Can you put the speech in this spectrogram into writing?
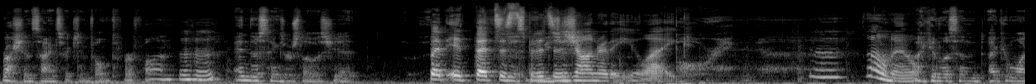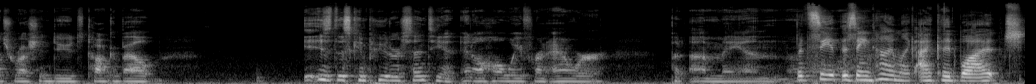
Russian science fiction films for fun, mm-hmm. and those things are slow as shit. but it that's a, but it's a genre that you like Boring. i don't know I can listen. I can watch Russian dudes talk about is this computer sentient in a hallway for an hour, but uh, man, But see, at the same time, like I could watch,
